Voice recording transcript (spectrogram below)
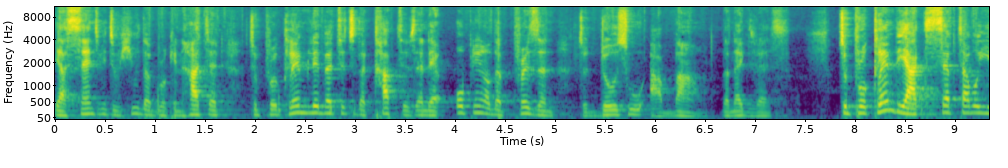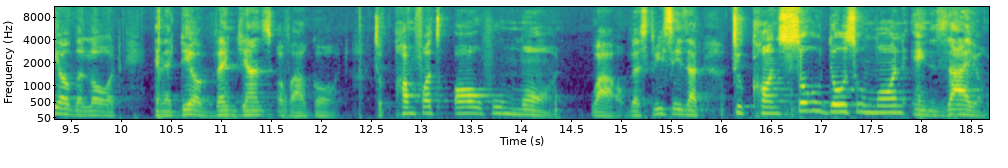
He has sent me to heal the brokenhearted, to proclaim liberty to the captives, and the opening of the prison to those who are bound. The next verse. To proclaim the acceptable year of the Lord and the day of vengeance of our God. To comfort all who mourn Wow. Verse 3 says that to console those who mourn in Zion,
